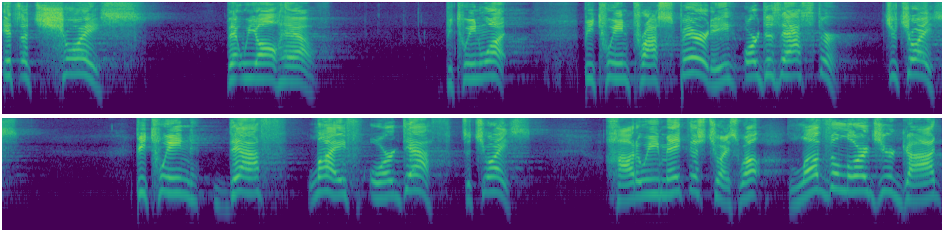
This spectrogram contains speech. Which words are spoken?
It's a choice that we all have. Between what? Between prosperity or disaster. It's your choice. Between death life or death. It's a choice. How do we make this choice? Well, love the Lord your God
